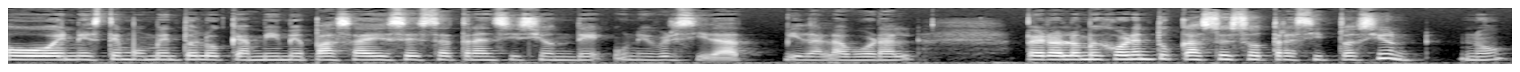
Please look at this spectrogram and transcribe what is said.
o en este momento lo que a mí me pasa es esa transición de universidad, vida laboral, pero a lo mejor en tu caso es otra situación, ¿no?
